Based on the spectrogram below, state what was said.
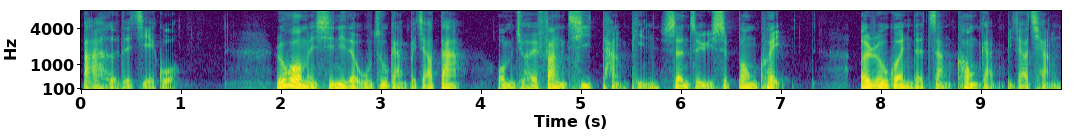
拔河的结果。如果我们心里的无助感比较大，我们就会放弃、躺平，甚至于是崩溃；而如果你的掌控感比较强，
